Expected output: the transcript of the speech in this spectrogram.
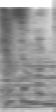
kissing my.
